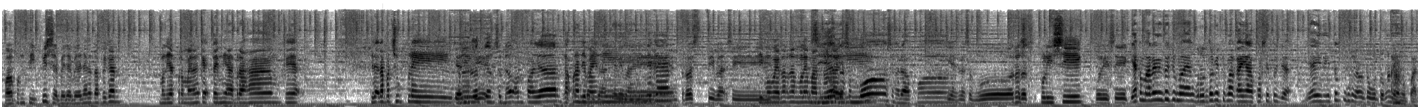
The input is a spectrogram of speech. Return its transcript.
Walaupun tipis ya beda-bedanya Tapi kan melihat permainan kayak Temi Abraham Kayak tidak dapat suplai Jadi- Terus Giroud yang sudah on fire nggak pernah dimainin. Ini kan Terus tiba si Timo Werner udah mulai mandul Zia udah lagi sembuh, saya nggak dapet. Iya sudah sembuh. Terus Terus, Pulisic Pulisic. Ya kemarin itu cuma yang beruntungnya cuma kayak Havertz itu aja. Ya itu pun juga untung-untungan ya umpan.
